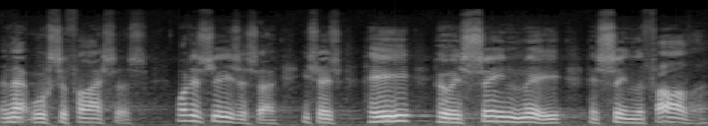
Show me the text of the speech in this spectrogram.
and that will suffice us. What does Jesus say? He says, He who has seen me has seen the Father.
